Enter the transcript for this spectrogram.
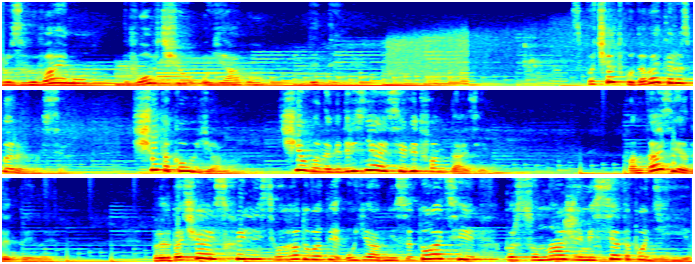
Розвиваємо творчу уяву дитини. Спочатку давайте розберемося, що таке уява, чим вона відрізняється від фантазії. Фантазія дитини передбачає схильність вигадувати уявні ситуації, персонажі, місця та події,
